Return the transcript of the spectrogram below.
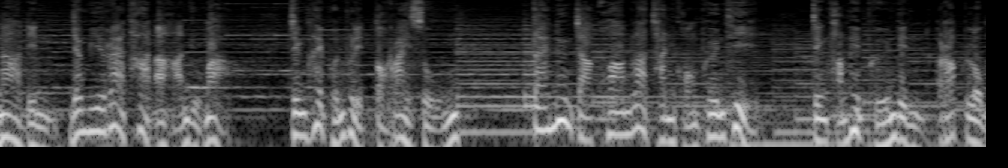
หน้าดินยังมีแร่ธาตุอาหารอยู่มาก จึงให้ผลผลิตต่อไร่สูง แต่เนื่องจากความลาดชันของพื้นที่ จึงทำให้ผืนดินรับลม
